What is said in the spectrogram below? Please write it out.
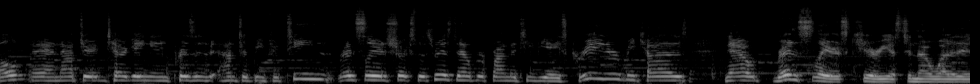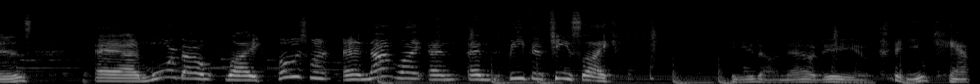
Oh, and after interrogating and imprisoned Hunter B-15, Renslayer instructs Miss Minutes to help her find the TVA's creator because now Renslayer's curious to know what it is and more about like what was my and not like and and B-15's like you don't know, do you? You can't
